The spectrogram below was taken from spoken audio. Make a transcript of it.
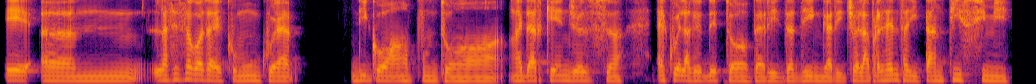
E um, la stessa cosa che comunque dico appunto ai Dark Angels è quella che ho detto per i Zingari cioè la presenza di tantissimi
